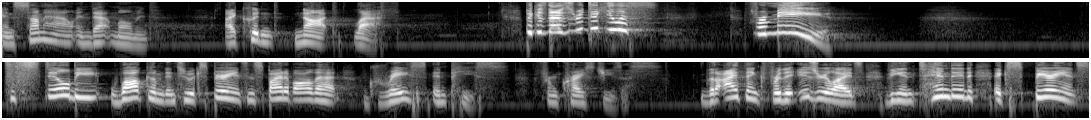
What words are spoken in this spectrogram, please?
And somehow in that moment, I couldn't not laugh because that is ridiculous for me to still be welcomed and to experience, in spite of all that, grace and peace from Christ Jesus. That I think for the Israelites, the intended experience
